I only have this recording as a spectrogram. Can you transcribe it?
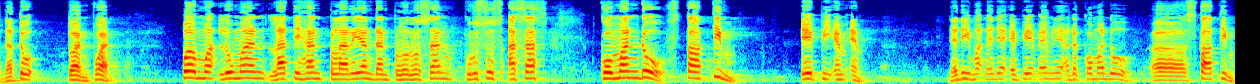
Datuk, tuan, puan. Pemakluman latihan pelarian dan pelolosan kursus asas Komando Star Team APMM. Jadi maknanya APMM ni ada komando uh, Star Team.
